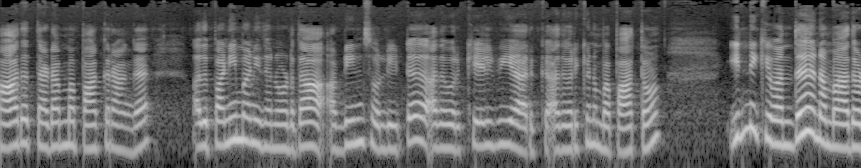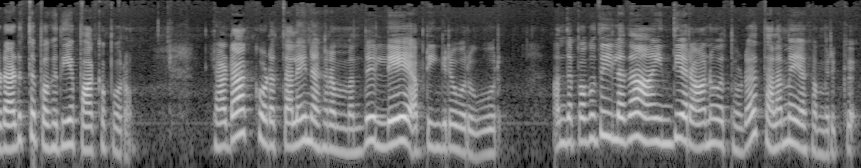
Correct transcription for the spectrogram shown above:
பாத தடமை பார்க்குறாங்க அது பனிமனிதனோடதா அப்படின்னு சொல்லிட்டு அது ஒரு கேள்வியாக இருக்குது அது வரைக்கும் நம்ம பார்த்தோம். இன்றைக்கி வந்து நம்ம அதோட அடுத்த பகுதியை பார்க்க போகிறோம் லடாக்கோட தலைநகரம் வந்து லே அப்படிங்கிற ஒரு ஊர். அந்த பகுதியில் தான் இந்திய இராணுவத்தோட தலைமையகம் இருக்குது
